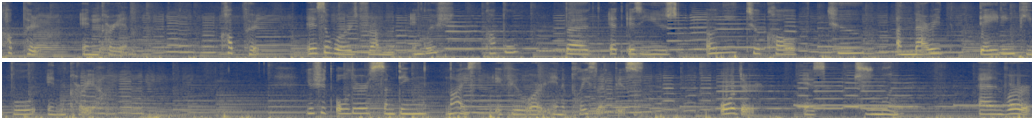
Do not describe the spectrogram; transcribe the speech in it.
couple in Korean. Couple is a word from English couple, but it is used only to call two unmarried dating people in Korea. You should order something nice if you are in a place like this. Order is 주문 and verb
